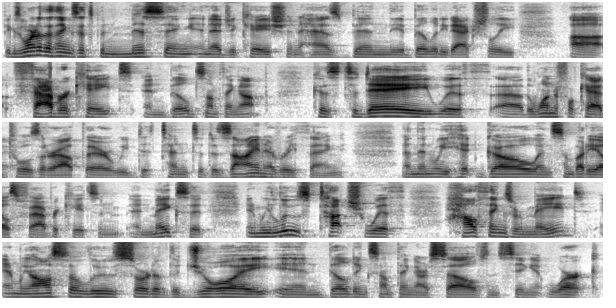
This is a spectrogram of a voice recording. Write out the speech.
Because one of the things that's been missing in education has been the ability to actually uh, fabricate and build something up. Because today, with uh, the wonderful CAD tools that are out there, we tend to design everything, and then we hit go, and somebody else fabricates and, and, makes it. And we lose touch with how things are made, and we also lose sort of the joy in building something ourselves and seeing it work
